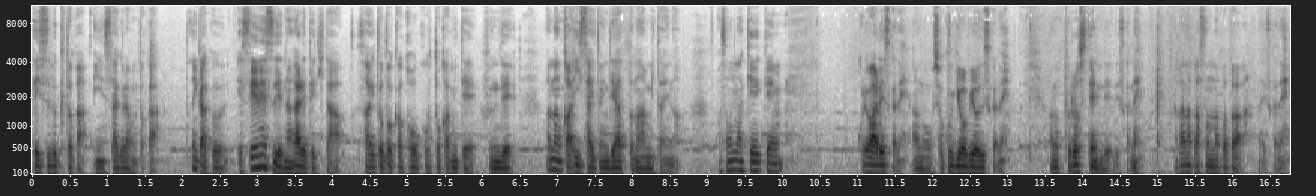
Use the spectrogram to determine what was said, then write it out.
Facebook とか Instagram とかとにかく SNS で流れてきたサイトとか広告とか見て踏んであなんかいいサイトに出会ったなみたいなそんな経験これはあれですかね。あの職業病ですかね。あのプロ視点でですかね。なかなかそんなことはないですかね。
